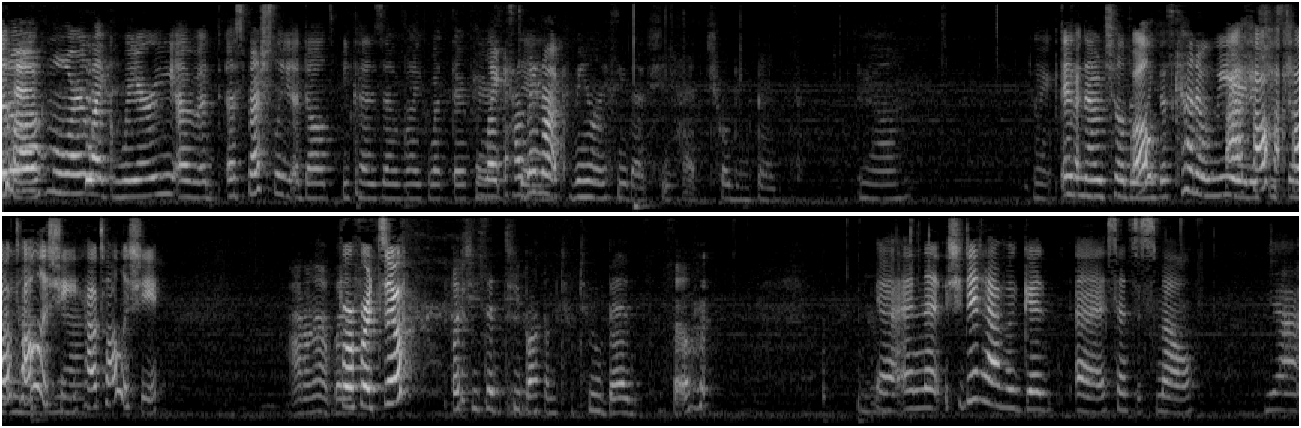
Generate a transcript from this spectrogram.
you have. more like wary of, ad- especially adults, because of like what their parents Like, how did. they not conveniently see that she had children beds? Yeah. Like, and no children. Well, like, that's kind of weird. Uh, how still, how tall is she? yeah. How tall is she? I don't know, but Four foot two. but she said she brought them to two beds, so Yeah, and uh, she did have a good uh, sense of smell Yeah.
